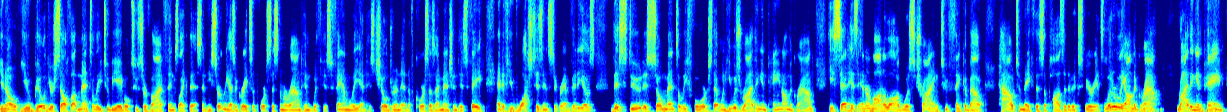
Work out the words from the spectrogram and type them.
you know, you build yourself up mentally to be able to survive things like this. And he certainly has a great support system around him with his family and his children. And of course, as I mentioned, his faith. And if you've watched his Instagram videos, this dude is so mentally forged that when he was writhing in pain on the ground, he said his inner monologue was trying to think about how to make this a positive experience, literally on the ground, writhing in pain.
